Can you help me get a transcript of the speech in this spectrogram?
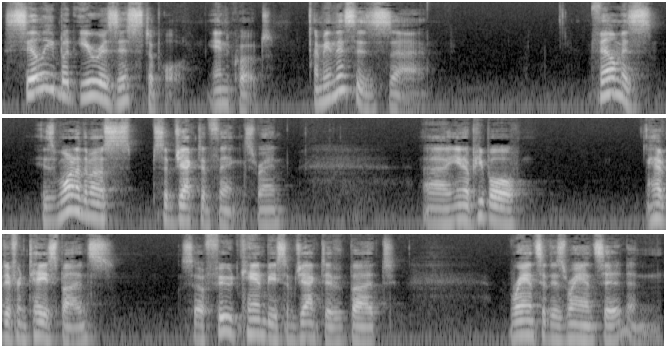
silly but irresistible, end quote. I mean, this is, uh, film is, is one of the most subjective things, right? Uh, you know, people have different taste buds. So food can be subjective, but rancid is rancid and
